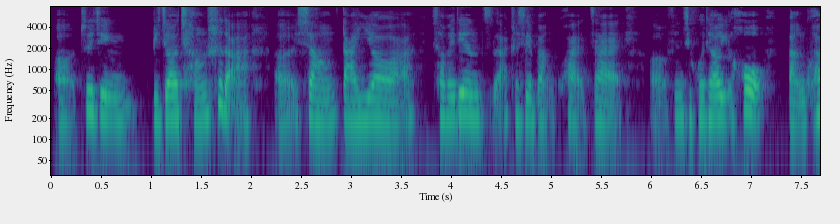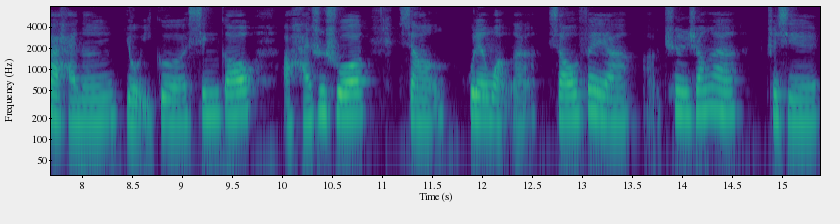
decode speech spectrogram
呃最近比较强势的啊，呃像大医药啊、消费电子啊这些板块在。呃，分歧回调以后，板块还能有一个新高啊？还是说像互联网啊、消费啊、啊券商啊这些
